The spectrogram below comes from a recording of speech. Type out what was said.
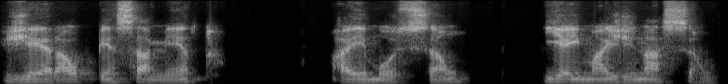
gerar o pensamento, a emoção e a imaginação.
